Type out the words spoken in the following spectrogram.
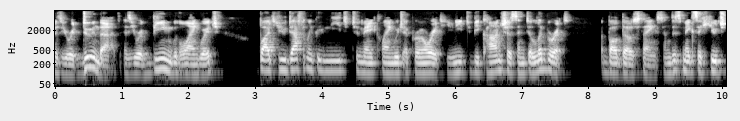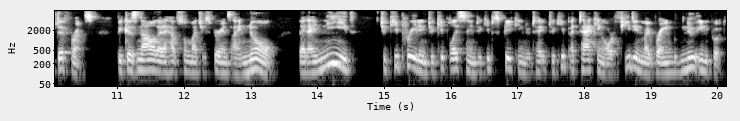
as you were doing that, as you were being with the language but you definitely need to make language a priority. You need to be conscious and deliberate about those things. And this makes a huge difference because now that I have so much experience, I know that I need to keep reading, to keep listening, to keep speaking, to take, to keep attacking or feeding my brain with new input,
